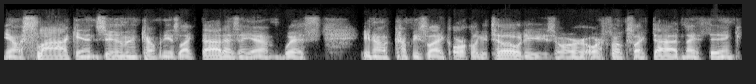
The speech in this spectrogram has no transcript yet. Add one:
you know Slack and Zoom and companies like that as I am with you know companies like Oracle Utilities or or folks like that. And I think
